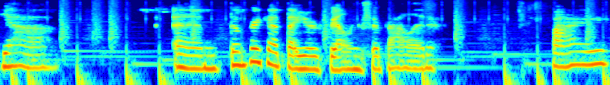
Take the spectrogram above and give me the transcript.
Yeah, and don't forget that your feelings are valid. Bye.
